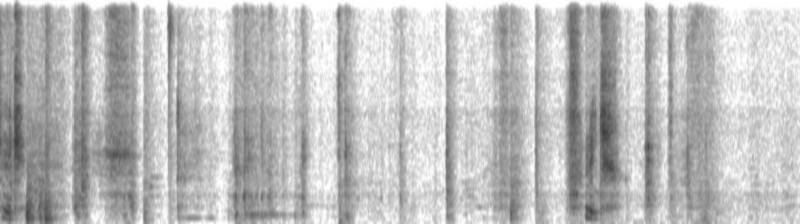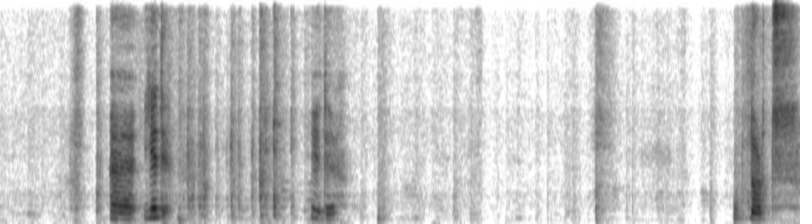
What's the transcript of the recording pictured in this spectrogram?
Şimdi Rick. Ee, 7. Hadi. Dört.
